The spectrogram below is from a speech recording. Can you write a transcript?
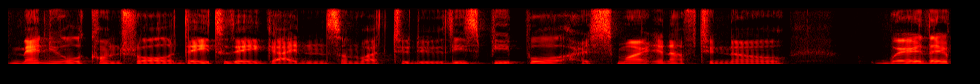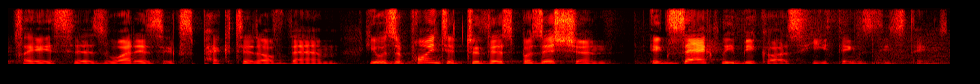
manual control, day-to-day guidance on what to do. These people are smart enough to know where their place is, what is expected of them. He was appointed to this position exactly because he thinks these things.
